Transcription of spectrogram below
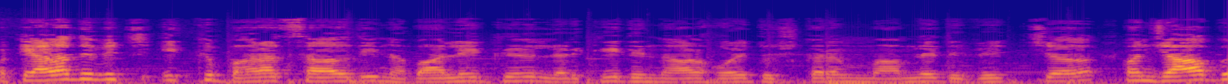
ਪਟਿਆਲਾ ਦੇ ਵਿੱਚ ਇੱਕ 12 ਸਾਲ ਦੀ ਨਾਬਾਲਿਗ ਲੜਕੀ ਦੇ ਨਾਲ ਹੋਏ ਦੁਸ਼ਕਰਮ ਮਾਮਲੇ ਦੇ ਵਿੱਚ ਪੰਜਾਬ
